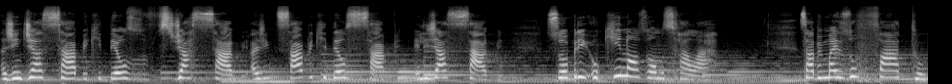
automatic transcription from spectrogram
A gente já sabe que Deus já sabe. A gente sabe que Deus sabe. Ele já sabe sobre o que nós vamos falar. Sabe, mas o fato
